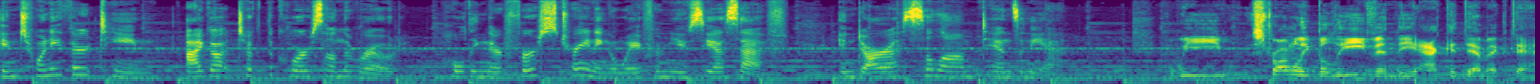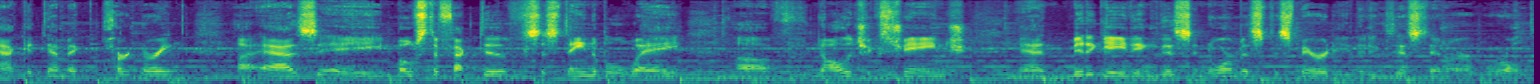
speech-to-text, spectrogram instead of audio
In 2013, IGOT took the course on the road, holding their first training away from UCSF in Dar es Salaam, Tanzania. We strongly believe in the academic to academic partnering uh, as a most effective, sustainable way of knowledge exchange and mitigating this enormous disparity that exists in our world.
